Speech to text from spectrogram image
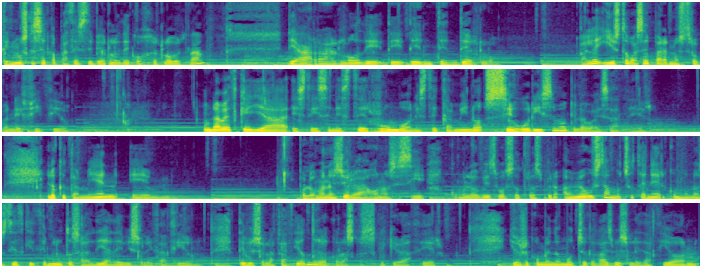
tenemos que ser capaces de verlo de cogerlo, ¿verdad? De agarrarlo, de, de, entenderlo. ¿Vale? Y esto va a ser para nuestro beneficio. Una vez que ya estéis en este rumbo, en este camino, segurísimo que lo vais a hacer. Lo que también em, por lo menos yo lo hago, no sé si como lo veis vosotros, pero a mí me gusta mucho tener como unos 10-15 minutos al día de visualización, de visualización de las cosas que quiero hacer. Yo os recomiendo mucho que hagáis visualización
